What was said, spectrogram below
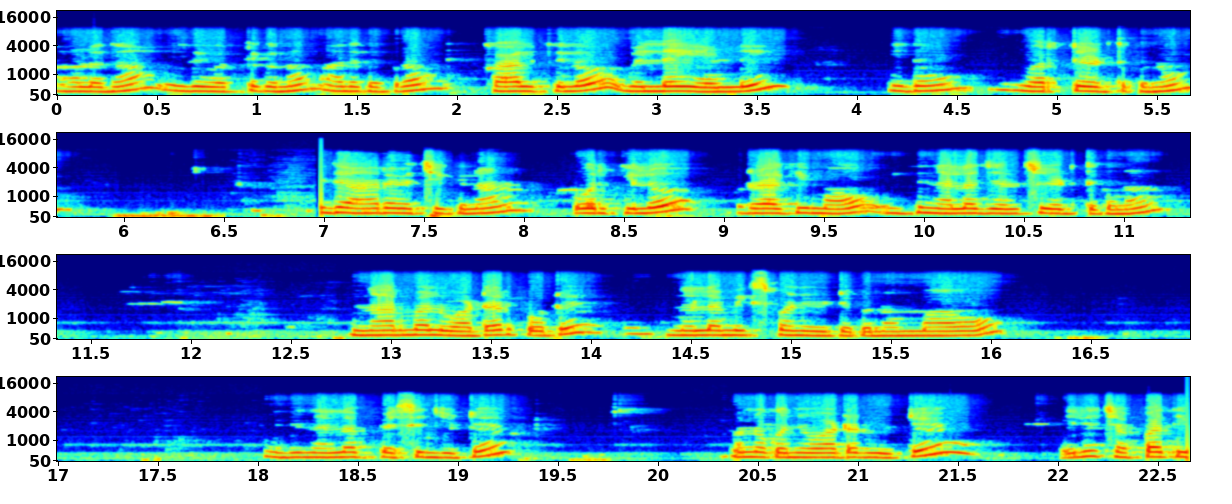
அவ்வளோதான் இது வறுத்துக்கணும் அதுக்கப்புறம் கால் கிலோ வெள்ளை எள்ளு இதுவும் வறுத்து எடுத்துக்கணும் இது ஆற வச்சுக்கணும் ஒரு கிலோ ராகி மாவு இது நல்லா ஜலிச்சு எடுத்துக்கணும் நார்மல் வாட்டர் போட்டு நல்லா மிக்ஸ் பண்ணி விட்டுக்கணும் மாவும் இது நல்லா பிசைஞ்சிட்டு இன்னும் கொஞ்சம் வாட்டர் விட்டு இது சப்பாத்தி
